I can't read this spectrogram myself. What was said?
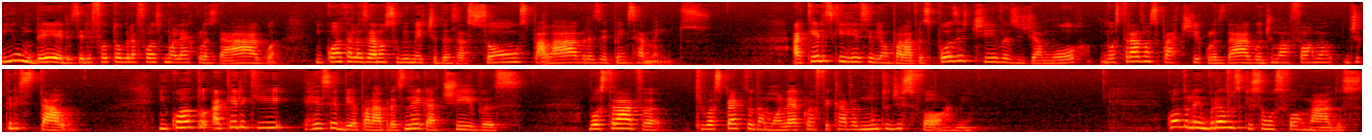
Em um deles, ele fotografou as moléculas da água enquanto elas eram submetidas a sons, palavras e pensamentos. Aqueles que recebiam palavras positivas e de amor mostravam as partículas da água de uma forma de cristal, enquanto aquele que recebia palavras negativas mostrava que o aspecto da molécula ficava muito disforme. Quando lembramos que somos formados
